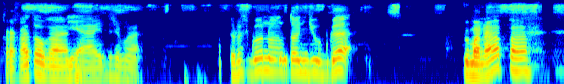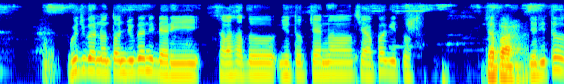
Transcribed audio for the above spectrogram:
Krakatau kan? Iya itu cuma. Terus gue nonton juga, Cuman apa? gue juga nonton juga nih dari salah satu YouTube channel siapa gitu. siapa? Jadi tuh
